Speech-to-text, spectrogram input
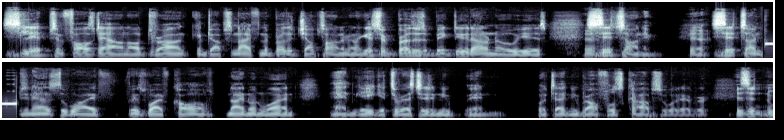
slips and falls down all drunk and drops a knife and the brother jumps on him and i guess her brother's a big dude i don't know who he is sits on him Yeah. sits on and has the wife his wife call 911 and he gets arrested in new and what's that new braunfels cops or whatever Is it New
